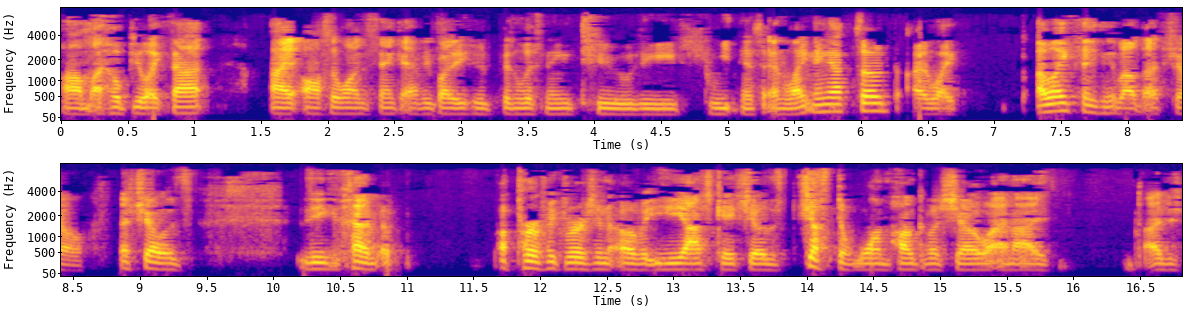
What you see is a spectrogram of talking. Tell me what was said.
um, I hope you like that. I also want to thank everybody who's been listening to the Sweetness and Lightning episode. I like, I like thinking about that show. That show is, the kind of a, a perfect version of a iyashikei show. It's just a warm hug of a show, and I, I just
